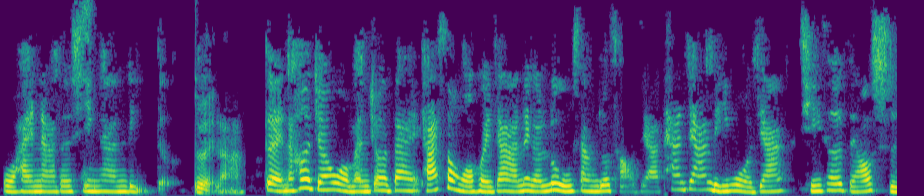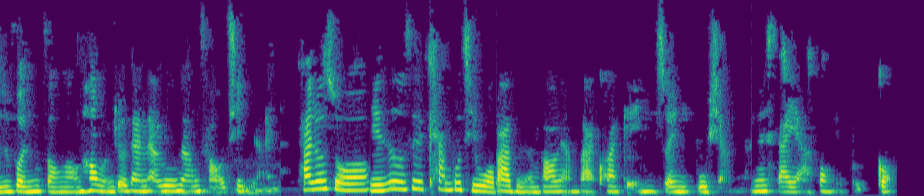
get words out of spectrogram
我还拿得心安理得。对啦。对，然后就我们就在他送我回家的那个路上就吵架，他家离我家骑车只要十分钟哦，然后我们就在那路上吵起来。他就说：“你是不是看不起我爸只能包两百块给你，所以你不想，因为塞牙缝也不够。”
